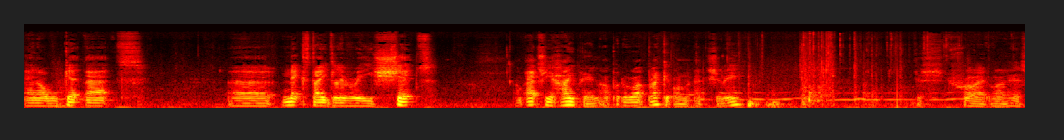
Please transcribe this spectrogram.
and I will get that uh, next day delivery shipped. I'm actually hoping I put the right bracket on actually. Just try it like this.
